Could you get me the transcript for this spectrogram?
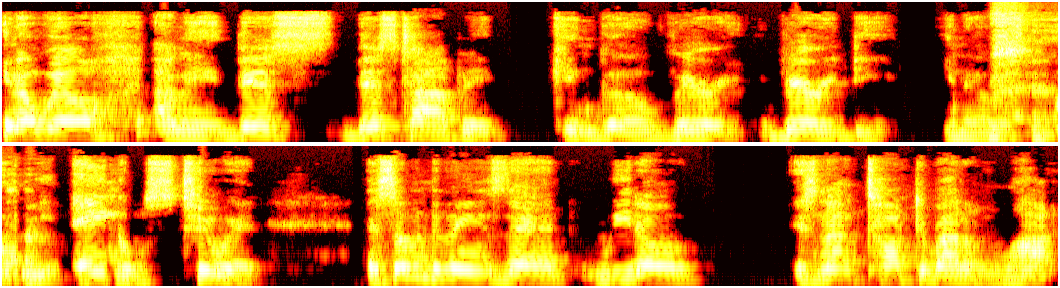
You know, Will. I mean, this this topic can go very very deep you know, so many angles to it. And some of the things that we don't, it's not talked about a lot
